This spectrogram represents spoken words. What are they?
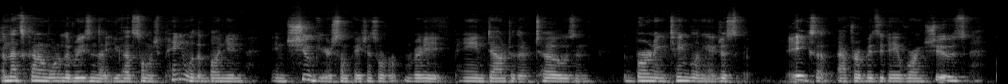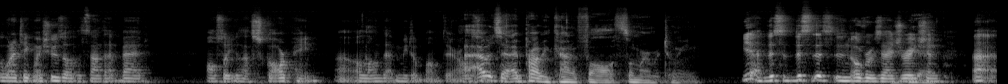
And that's kind of one of the reasons that you have so much pain with a bunion in shoe gear. Some patients will radiate pain down to their toes and the burning, tingling, it just aches after a busy day of wearing shoes. But when I take my shoes off, it's not that bad. Also, you'll have scar pain uh, along that medial bump there. Also. i would say i'd probably kind of fall somewhere in between Yeah, this is this this is an over exaggeration. Uh,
